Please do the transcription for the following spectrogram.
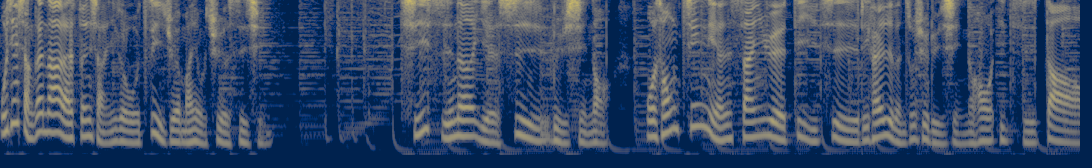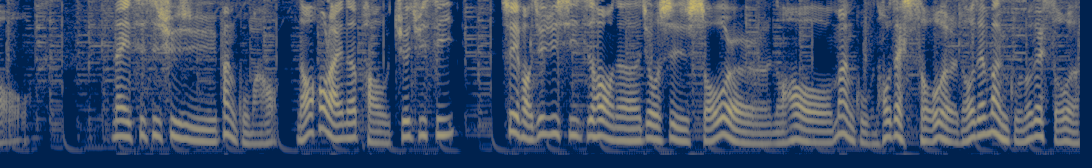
我今天想跟大家来分享一个我自己觉得蛮有趣的事情。其实呢，也是旅行哦。我从今年三月第一次离开日本出去旅行，然后一直到。那一次是去曼谷嘛，然后后来呢跑 JGC，所以跑 JGC 之后呢，就是首尔，然后曼谷，然后在首尔，然后在曼谷，然后在首尔，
